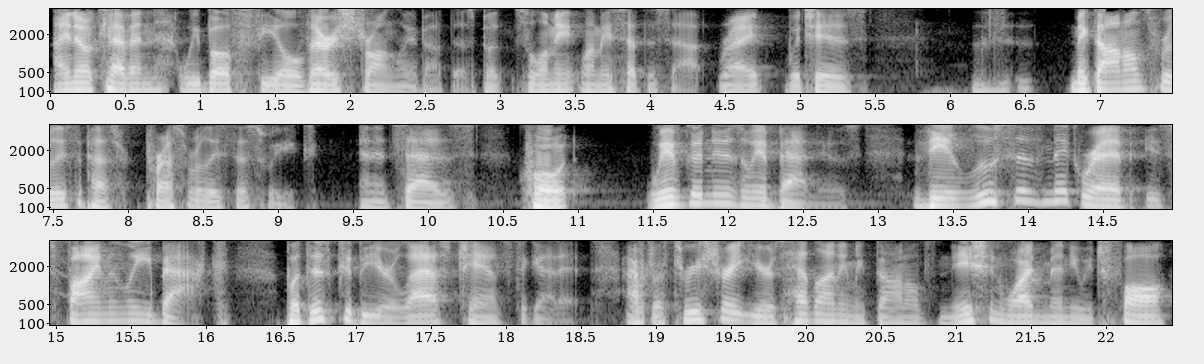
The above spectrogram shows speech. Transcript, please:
I know Kevin, we both feel very strongly about this. But so let me let me set this out right, which is th- McDonald's released a press, press release this week, and it says, "quote We have good news and we have bad news. The elusive McRib is finally back." But this could be your last chance to get it. After three straight years headlining McDonald's nationwide menu each fall,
